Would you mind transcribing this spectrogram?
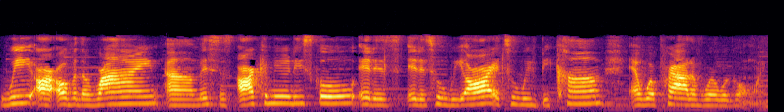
we are over the Rhine. Um, this is our community school. It is it is who we are. It's who we've become, and we're proud of where we're going.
